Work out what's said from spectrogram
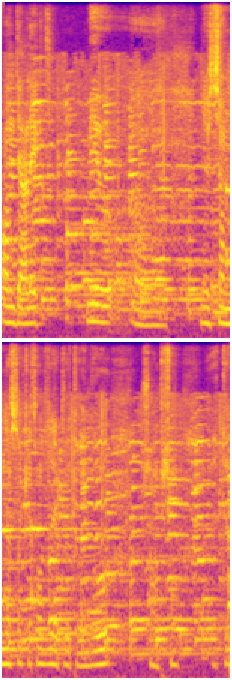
Anderlecht, mais, aussi en 1992 avec le Torino, champion de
